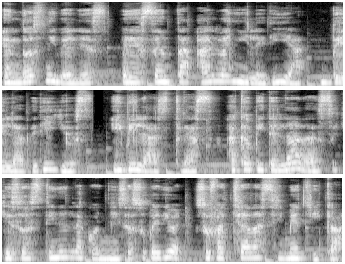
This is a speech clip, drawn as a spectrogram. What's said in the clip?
en dos niveles presenta albañilería de ladrillos y pilastras acapiteladas que sostienen la cornisa superior. Su fachada simétrica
